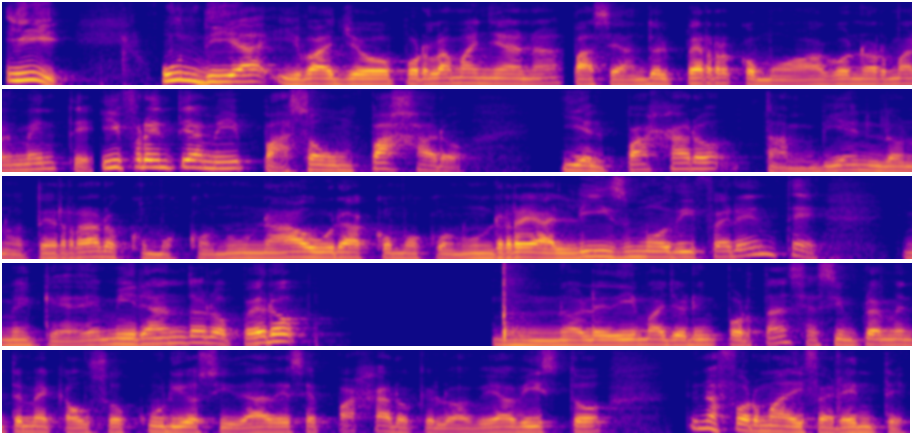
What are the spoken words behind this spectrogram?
Y un día iba yo por la mañana paseando el perro como hago normalmente y frente a mí pasó un pájaro y el pájaro también lo noté raro, como con un aura, como con un realismo diferente. Me quedé mirándolo, pero no le di mayor importancia, simplemente me causó curiosidad ese pájaro que lo había visto de una forma diferente.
